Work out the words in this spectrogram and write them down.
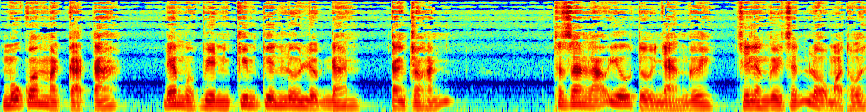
mù qua mặt cả ta. Đem một viên kim tiên lôi lực đan tặng cho hắn. Thật ra lão yêu tử nhà ngươi chỉ là người dẫn lộ mà thôi.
